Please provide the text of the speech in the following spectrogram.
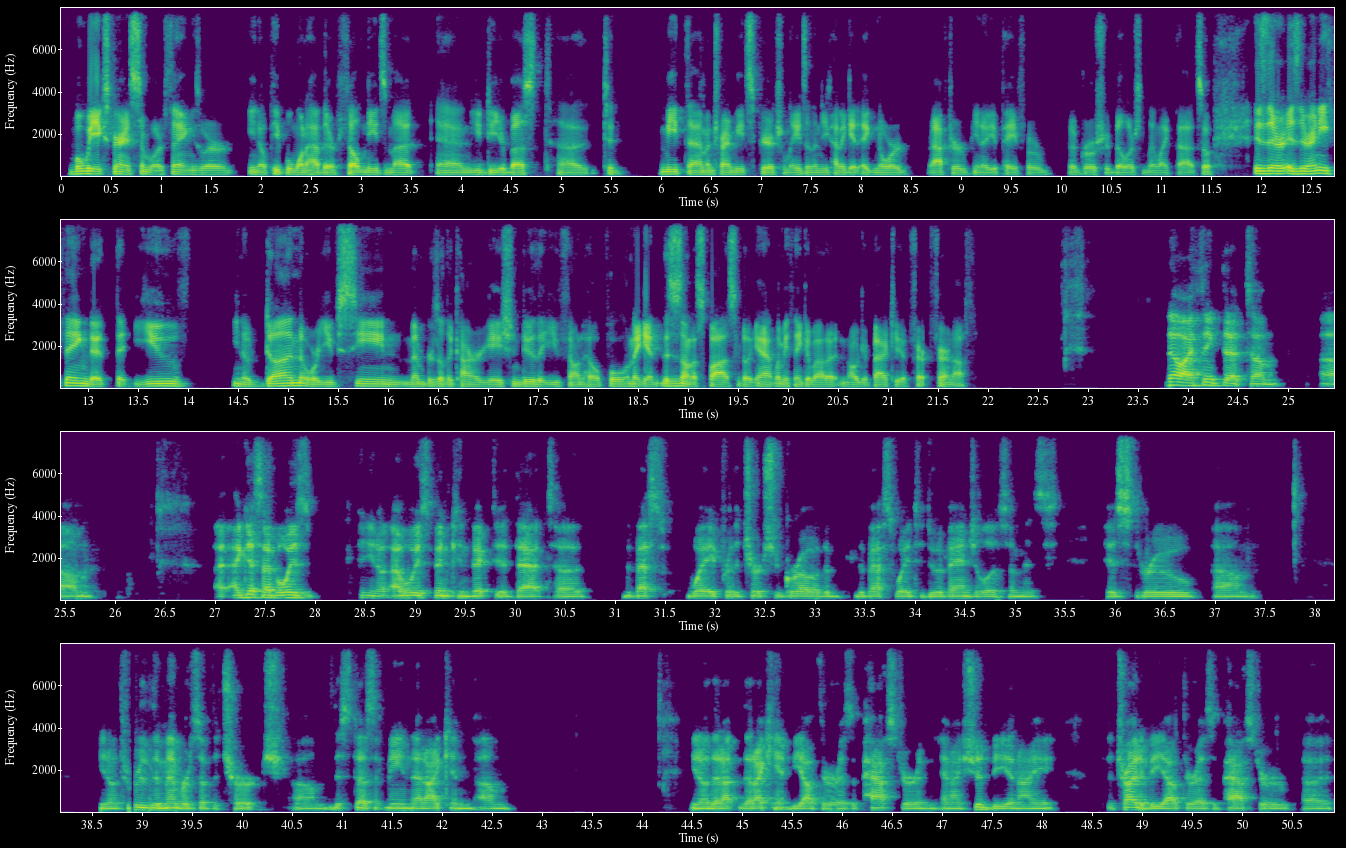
but we experience similar things where you know people want to have their felt needs met, and you do your best uh, to meet them and try and meet spiritual needs, and then you kind of get ignored after you know you pay for a grocery bill or something like that. So, is there is there anything that that you've you know done or you've seen members of the congregation do that you found helpful? And again this is on the spot so like yeah let me think about it and i'll get back to you. Fair, fair enough. No i think that um, um, I, I, guess i've always you know i've always been convicted that uh, the best way for the church to grow the, the best way to do evangelism is is through um, you know through the members of the church. Um, this doesn't mean that i can um, you know that I, that I can't be out there as a pastor and and I should be and I try to be out there as a pastor uh,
